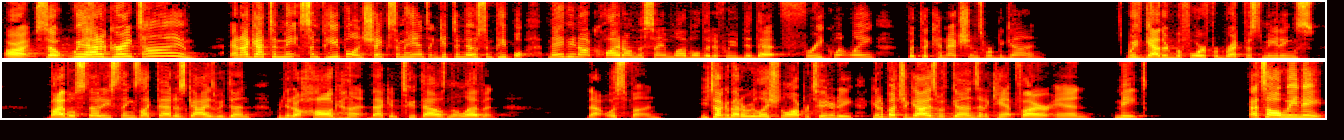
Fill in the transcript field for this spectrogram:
All right. So we had a great time. And I got to meet some people and shake some hands and get to know some people. Maybe not quite on the same level that if we did that frequently, but the connections were begun. We've gathered before for breakfast meetings, Bible studies, things like that. As guys, we've done, we did a hog hunt back in 2011. That was fun. You talk about a relational opportunity, get a bunch of guys with guns and a campfire and meet. That's all we need.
